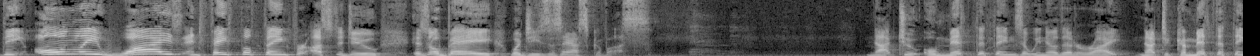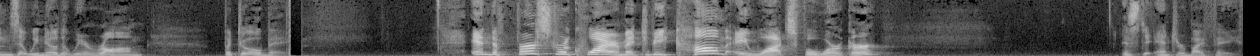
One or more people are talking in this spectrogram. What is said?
the only wise and faithful thing for us to do is obey what Jesus asked of us. Not to omit the things that we know that are right, not to commit the things that we know that we are wrong, but to obey. And the first requirement to become a watchful worker is to enter by faith.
